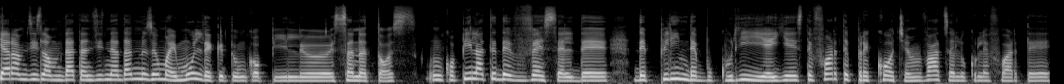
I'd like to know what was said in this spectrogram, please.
Chiar am zis la un moment dat, am zis, ne-a dat Dumnezeu mai mult decât un copil uh, sănătos. Un copil atât de vesel, de, de plin de bucurie, este foarte precoce, învață lucrurile foarte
